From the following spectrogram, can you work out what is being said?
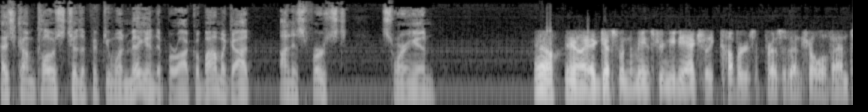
has come close to the 51 million that Barack Obama got on his first swearing in. Well, you know, I guess when the mainstream media actually covers a presidential event,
